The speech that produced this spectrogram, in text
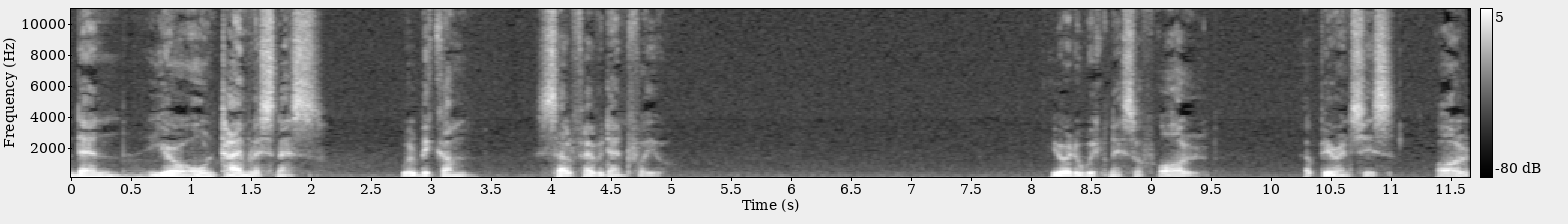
then your own timelessness will become self evident for you. You are the witness of all appearances, all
